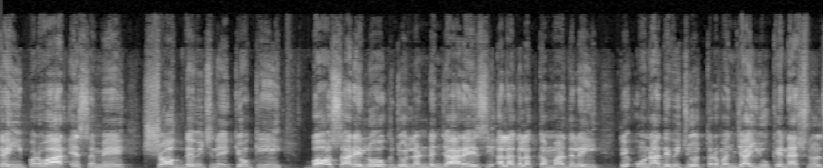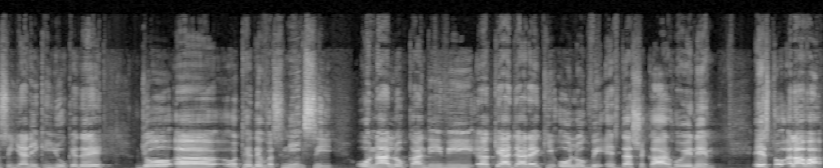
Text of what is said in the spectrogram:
ਕਈ ਪਰਿਵਾਰ ਇਸ ਸਮੇਂ ਸ਼ੌਕ ਦੇ ਵਿੱਚ ਨੇ, ਕਿਉਂਕਿ ਬਹੁਤ ਸਾਰੇ ਲੋਕ ਜੋ ਲੰਡਨ ਜਾ ਰਹੇ ਸੀ ਅਲੱਗ-ਅਲੱਗ ਕੰਮਾਂ ਦੇ ਲਈ ਤੇ ਉਹਨਾਂ ਦੇ ਵਿੱਚ ਜੋ 53 ਯੂਕੇ ਨੈਸ਼ਨਲ ਸੀ, ਯਾਨੀ ਕਿ ਯੂਕੇ ਦੇ ਜੋ ਉੱਥੇ ਦੇ ਵਸਨੀਕ ਸੀ, ਉਹਨਾਂ ਲੋਕਾਂ ਦੀ ਵੀ ਕਿਹਾ ਜਾ ਰਿਹਾ ਕਿ ਉਹ ਲੋਕ ਵੀ ਇਸ ਦਾ ਸ਼ਿਕਾਰ ਹੋਏ ਨੇ। ਇਸ ਤੋਂ ਇਲਾਵਾ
